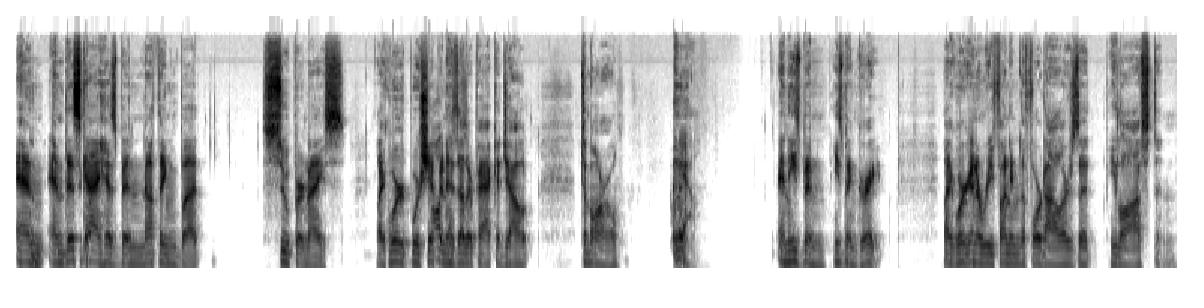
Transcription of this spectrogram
And and this guy has been nothing but super nice. Like we're we're shipping his other package out tomorrow, Yeah. and he's been he's been great. Like we're gonna refund him the four dollars that he lost, and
